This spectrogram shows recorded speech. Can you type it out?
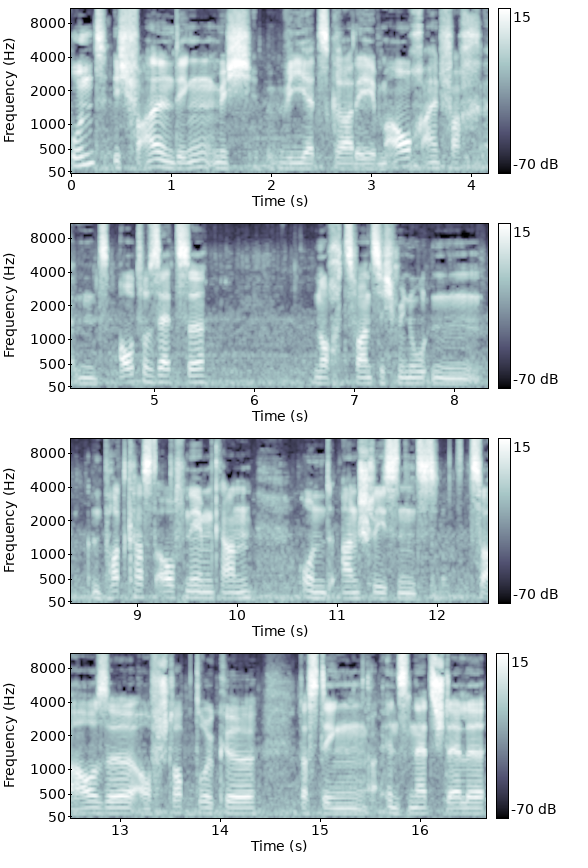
Und ich vor allen Dingen mich, wie jetzt gerade eben auch, einfach ins Auto setze, noch 20 Minuten einen Podcast aufnehmen kann und anschließend zu Hause auf Stopp drücke, das Ding ins Netz stelle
